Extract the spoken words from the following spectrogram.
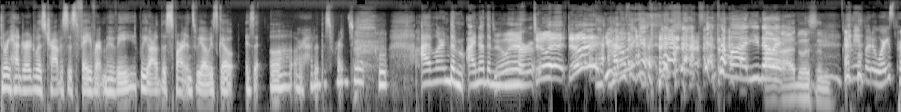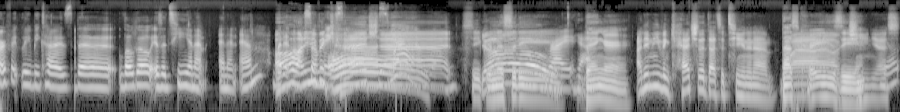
300 was Travis's favorite movie. We are the Spartans. We always go, is it uh or how did the Spartans do it? I've learned them. I know the do mer- it, do it, do it? You how know does it it. go? Shucks, Come on, you know it. I'd listen. I mean, but it works perfectly because the logo is a T and, a, and an M. But it Oh, I didn't even makes catch Oh. that. Synchronicity. Yo. Right. Yeah. Banger. I didn't even catch that that's a T and an M. That's Wow, crazy. Genius. Yep.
